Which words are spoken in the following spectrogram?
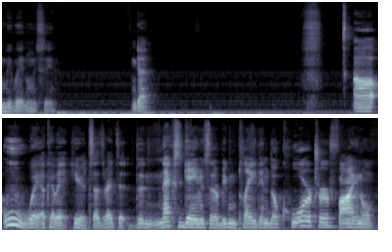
let me wait, let me see. Okay. Uh, ooh, wait, okay, wait. Here it says right the the next games that are being played in the quarter final:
